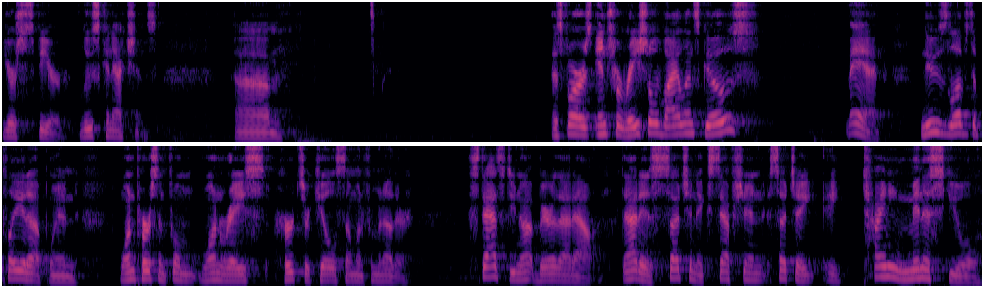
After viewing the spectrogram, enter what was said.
your sphere, loose connections. Um, as far as intraracial violence goes, man, news loves to play it up when one person from one race hurts or kills someone from another. Stats do not bear that out. That is such an exception, such a, a tiny, minuscule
